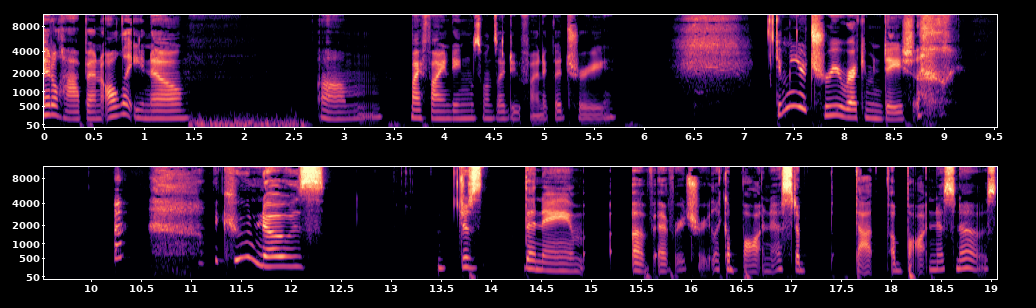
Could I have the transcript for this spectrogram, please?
it'll happen. I'll let you know um, my findings once I do find a good tree. Give me your tree recommendation. like, who knows just the name of every tree? Like a botanist, a that a botanist knows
